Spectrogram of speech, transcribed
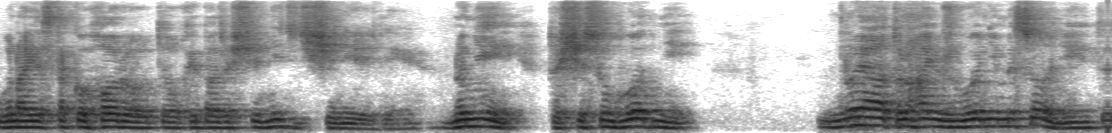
ona jest taką chorą, to chyba żeście nic dzisiaj nie jedli. No nie, toście są głodni. No ja trochę już głodni my są, nie? To,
